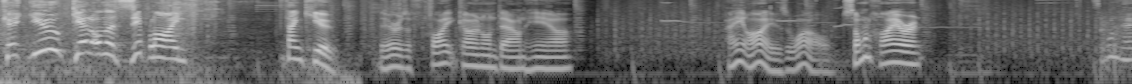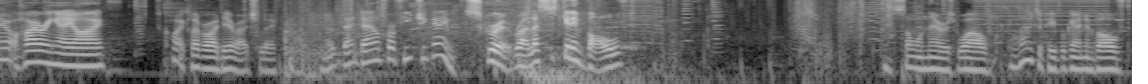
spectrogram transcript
Can you get on the zip line? Thank you. There is a fight going on down here. AI as well. Someone hiring... Someone hiring AI. Let's quite a clever idea, actually. Note that down for a future game. Screw it. Right, let's just get involved. There's someone there as well. Loads of people getting involved.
